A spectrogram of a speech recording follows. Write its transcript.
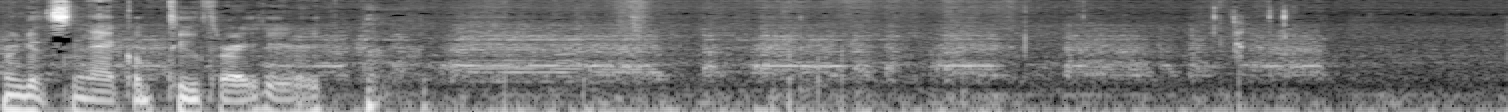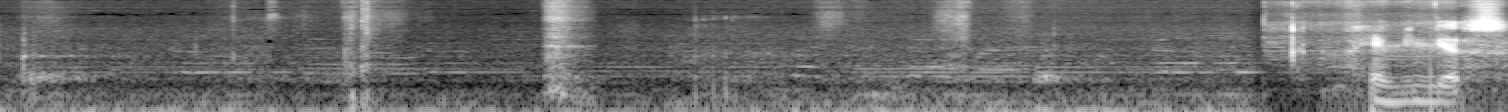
We get snackled tooth right here. Hemmingus.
